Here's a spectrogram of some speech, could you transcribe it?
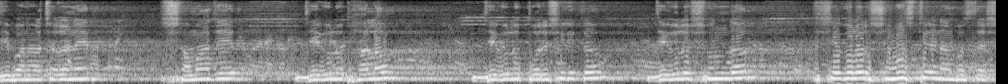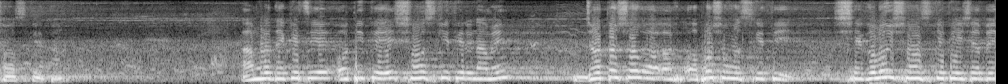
জীবন আচরণের, সমাজের যেগুলো ভালো, যেগুলো পরিশীলিত, যেগুলো সুন্দর সেগুলোর সমষ্টির নাম হচ্ছে সংস্কৃতি। আমরা দেখেছি অতীতে সংস্কৃতির নামে যত সব অপসংস্কৃতি, সেগুলোই সংস্কৃতি হিসেবে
